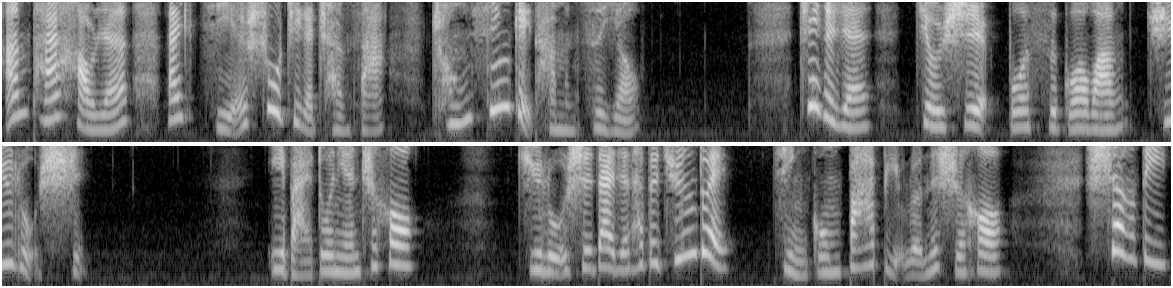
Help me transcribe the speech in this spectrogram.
安排好人来结束这个惩罚，重新给他们自由。这个人就是波斯国王居鲁士。一百多年之后。居鲁士带着他的军队进攻巴比伦的时候，上帝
